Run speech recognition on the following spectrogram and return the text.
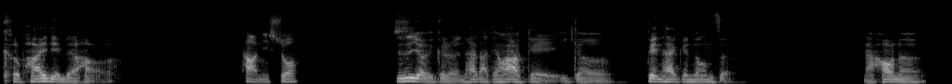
可怕一点的好了。好，你说。就是有一个人他打电话给一个变态跟踪者，然后呢，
